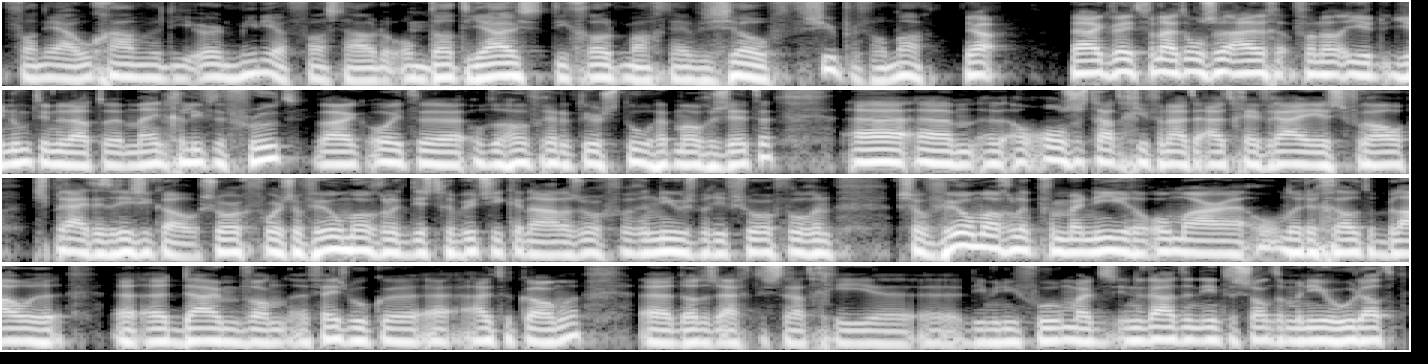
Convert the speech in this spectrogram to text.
Van ja, hoe gaan we die earned media vasthouden? Omdat juist die grootmachten hebben zo super veel macht. Ja. Nou, ik weet vanuit onze eigen, van, je, je noemt inderdaad eh, mijn geliefde Fruit, waar ik ooit eh, op de hoofdredacteurstoel heb mogen zitten. Eh, ehm, eh, onze strategie vanuit de uitgeverij is vooral spreid het risico. Zorg voor zoveel mogelijk distributiekanalen, zorg voor een nieuwsbrief, zorg voor een zoveel mogelijk van manieren om maar eh, onder de grote blauwe eh, eh, duim van eh, Facebook eh, uit te komen. Eh, dat is eigenlijk de strategie eh, eh, die we nu voeren. Maar het is inderdaad een interessante manier hoe dat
